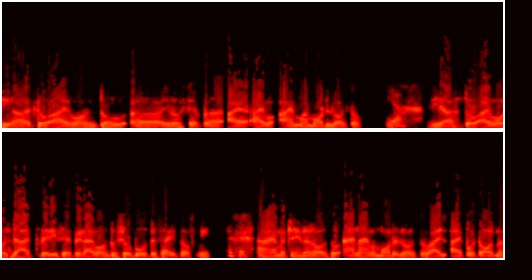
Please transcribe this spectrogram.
Yeah. So I want to, uh, you know, sep- uh, I I I'm a model also. Yeah. Yeah. So I want that very separate. I want to show both the sides of me. Okay. I am a trainer also, and I am a model also. I I put all my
